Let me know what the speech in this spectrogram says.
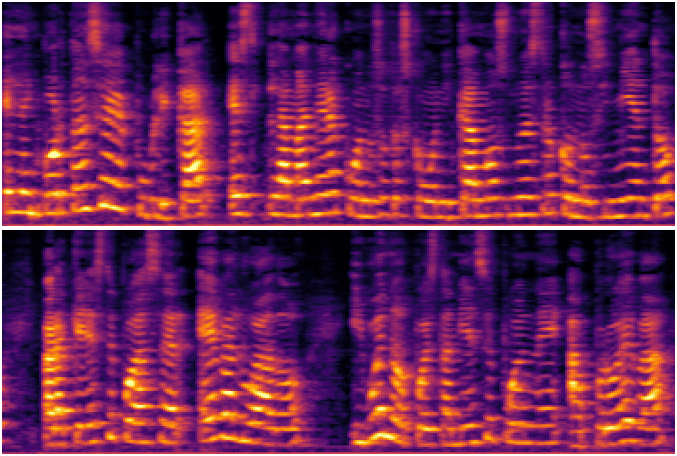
la importancia de publicar es la manera como nosotros comunicamos nuestro conocimiento para que éste pueda ser evaluado y bueno, pues también se pone a prueba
